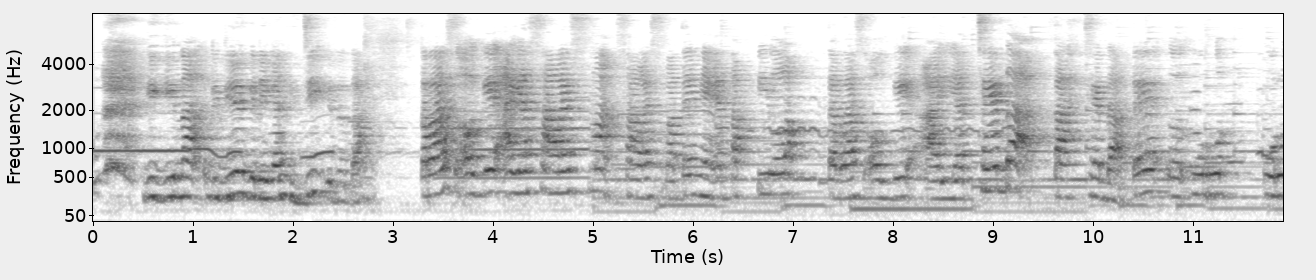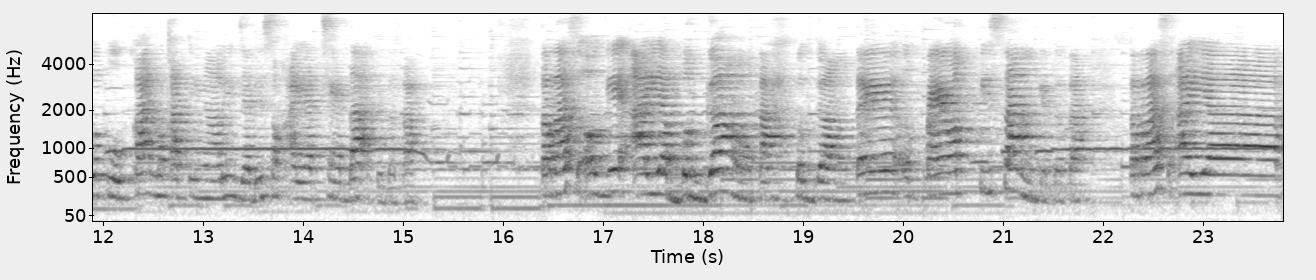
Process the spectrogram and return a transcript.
gigi nak di dia geningan hiji gitu tah teras oge ayah salesna. Salesna teh nyaeta pilek. Teras oge ayah ceda. Tah ceda teh uh, urut urut luka nu katingali jadi sok ayah ceda gitu tah. Teras oge ayah begang. Tah begang teh peot pisan gitu tah. Teras ayah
